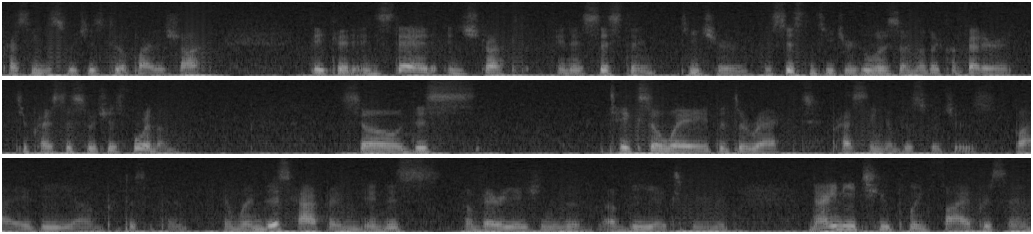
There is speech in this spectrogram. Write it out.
pressing the switches to apply the shock, they could instead instruct an assistant teacher, assistant teacher who was another Confederate, to press the switches for them. So this takes away the direct pressing of the switches by the um, participant. And when this happened, in this uh, variation of the, of the experiment, 92.5%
